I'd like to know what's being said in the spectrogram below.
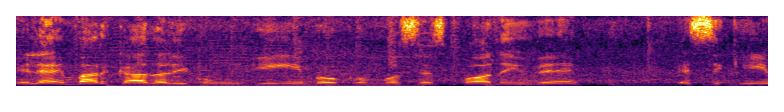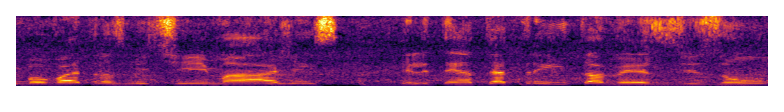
Ele é embarcado ali com um gimbal, como vocês podem ver. Esse gimbal vai transmitir imagens, ele tem até 30 vezes de zoom.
